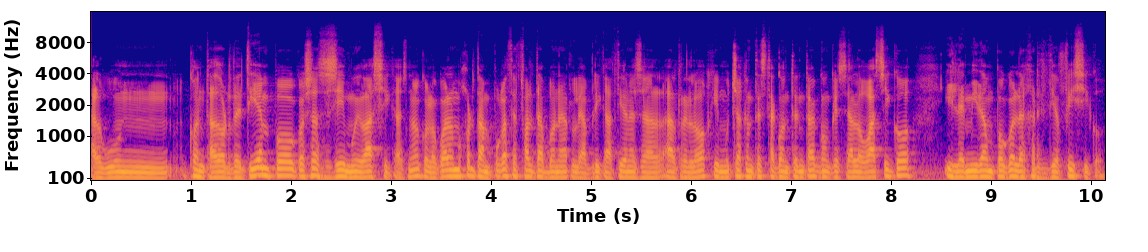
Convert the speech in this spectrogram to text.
algún contador de tiempo, cosas así muy básicas, ¿no? Con lo cual a lo mejor tampoco hace falta ponerle aplicaciones al, reloj y mucha gente está contenta con que sea lo básico y le mida un poco el ejercicio físico.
